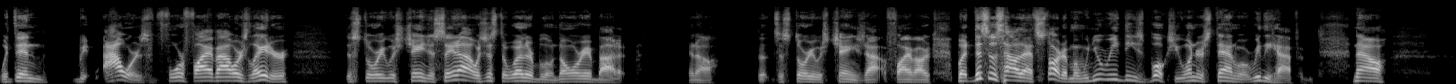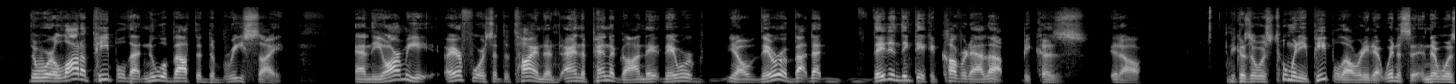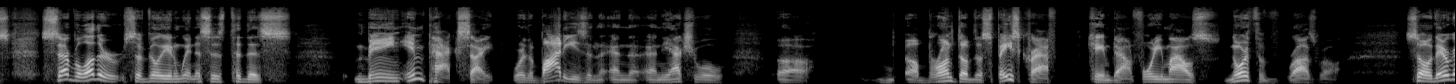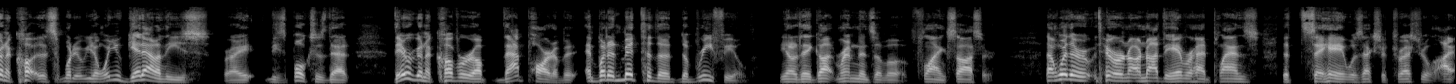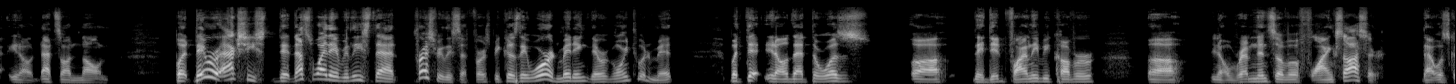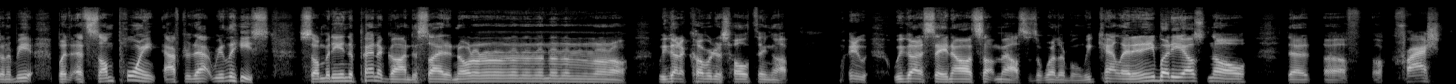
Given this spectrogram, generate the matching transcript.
Within hours 4 or 5 hours later the story was changed and saying oh it was just a weather balloon don't worry about it you know the, the story was changed out five hours. But this is how that started. I mean, when you read these books, you understand what really happened. Now, there were a lot of people that knew about the debris site, and the Army Air Force at the time, and the Pentagon, they they were you know they were about that. They didn't think they could cover that up because you know because there was too many people already that witnessed it and there was several other civilian witnesses to this main impact site where the bodies and the and the, and the actual uh, uh, brunt of the spacecraft came down 40 miles north of Roswell. So they were going to cut. It's what you know. What you get out of these right these books is that they were going to cover up that part of it, and but admit to the debris field. You know, they got remnants of a flying saucer. Now, whether there or not they ever had plans that say, "Hey, it was extraterrestrial," I you know that's unknown. But they were actually that's why they released that press release at first because they were admitting they were going to admit, but that you know that there was uh, they did finally recover, uh, you know, remnants of a flying saucer. That was going to be it. But at some point after that release, somebody in the Pentagon decided, no, no, no, no, no, no, no, no, no, no, no. We got to cover this whole thing up. We, we got to say, no, it's something else. It's a weather balloon. We can't let anybody else know that uh, a crashed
